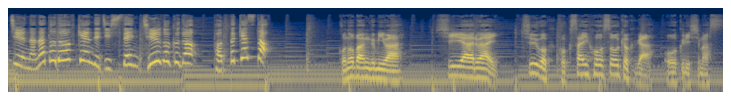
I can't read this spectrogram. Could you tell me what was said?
47都道府県で実践中国語ポッドキャスト。この番組は CRI 中国国際放送局がお送りします。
